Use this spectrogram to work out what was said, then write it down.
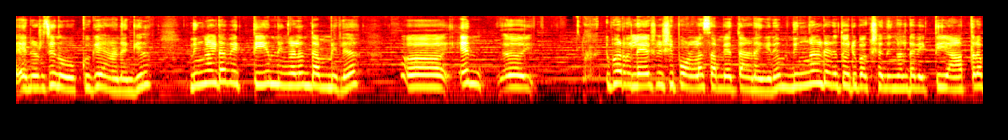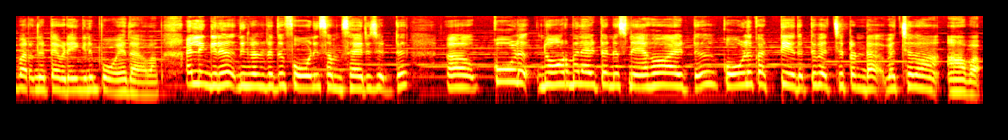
എനർജി നോക്കുകയാണെങ്കിൽ നിങ്ങളുടെ വ്യക്തിയും നിങ്ങളും തമ്മിൽ ഇപ്പോൾ റിലേഷൻഷിപ്പ് ഉള്ള സമയത്താണെങ്കിലും നിങ്ങളുടെ അടുത്ത് ഒരു പക്ഷേ നിങ്ങളുടെ വ്യക്തി യാത്ര പറഞ്ഞിട്ട് എവിടെയെങ്കിലും പോയതാവാം. അല്ലെങ്കിൽ നിങ്ങളുടെ അടുത്ത് ഫോണിൽ സംസാരിച്ചിട്ട് കോൾ നോർമലായിട്ട് തന്നെ സ്നേഹമായിട്ട് കോൾ കട്ട് ചെയ്തിട്ട് വെച്ചിട്ടുണ്ട് വെച്ചത് ആവാം.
